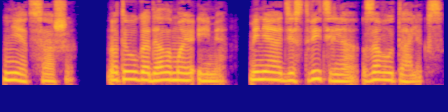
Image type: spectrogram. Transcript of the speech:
«Нет, Саша, но ты угадала мое имя. Меня действительно зовут Алекс».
